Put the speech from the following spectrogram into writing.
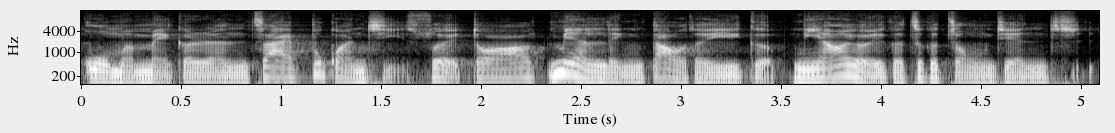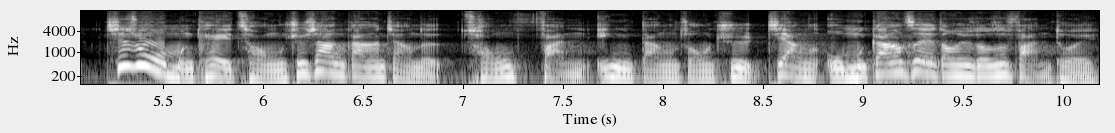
我们每个人在不管几岁都要面临到的一个，你要有一个这个中间值。其实我们可以从就像刚刚讲的，从反应当中去这样，我们刚刚这些东西都是反推。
